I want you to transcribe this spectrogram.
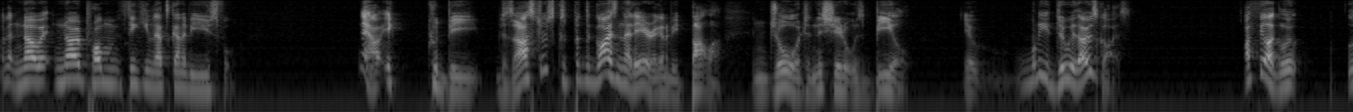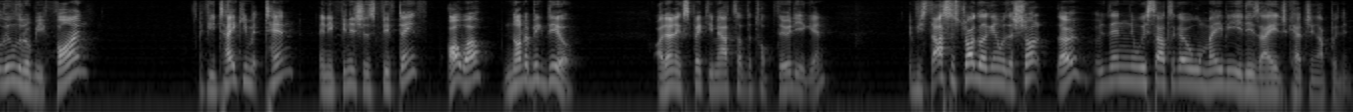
I got no no problem thinking that's going to be useful. Now it could be disastrous, but the guys in that area are going to be Butler and George, and this year it was Beal. You know, what do you do with those guys? I feel like Lillard will be fine. If you take him at 10 and he finishes 15th, oh well, not a big deal. I don't expect him outside the top 30 again. If he starts to struggle again with a shot, though, then we start to go, well, maybe it is age catching up with him.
